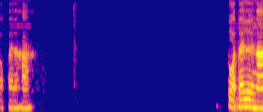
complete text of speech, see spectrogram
ต่อไปนะคะ ตรวจได้เลยนะ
